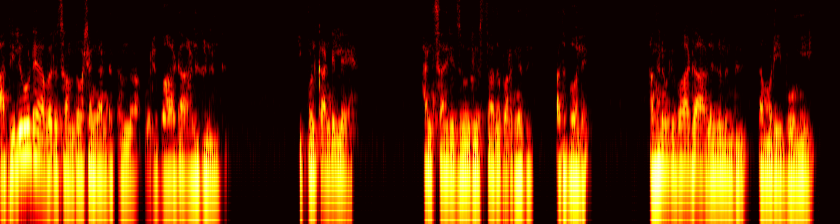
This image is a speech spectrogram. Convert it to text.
അതിലൂടെ അവർ സന്തോഷം കണ്ടെത്തുന്ന ഒരുപാട് ആളുകളുണ്ട്. ഇപ്പോൾ കണ്ടില്ലേ അൻസാരി ജോലി ഉസ്താദ് പറഞ്ഞത് അതുപോലെ. അങ്ങനെ ഒരുപാട് ആളുകളുണ്ട് നമ്മുടെ ഈ ഭൂമിയിൽ.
